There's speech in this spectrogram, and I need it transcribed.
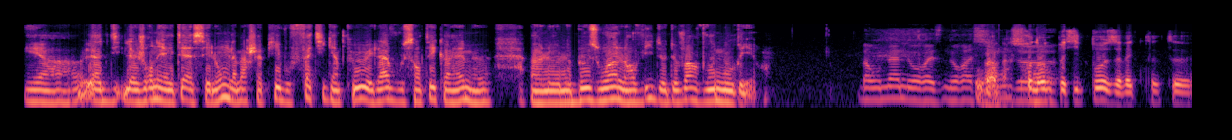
Et euh, la, la journée a été assez longue, la marche à pied vous fatigue un peu, et là vous sentez quand même euh, euh, le, le besoin, l'envie de devoir vous nourrir. Bah, on a nos, nos Bah, rations. Prenons de... une petite pause avec notre.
